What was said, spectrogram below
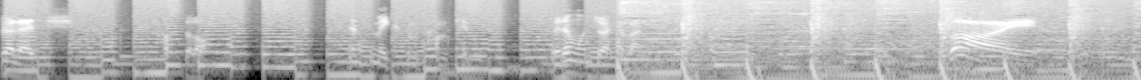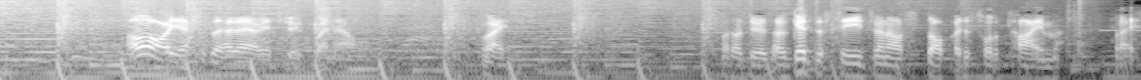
Village. Hustle Let's make some pumpkins. We don't want jack-o'-lanterns. Bye! Oh yes, that's a hilarious joke by now. Right. What I'll do is I'll get the seeds and I'll stop at a sort of time. Right.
